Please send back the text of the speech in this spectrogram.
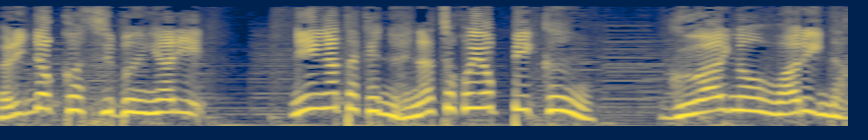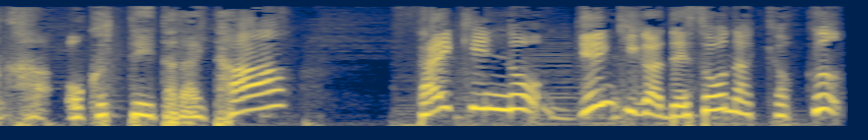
鳥の腰分より、新潟県のヘナチョコヨッピーくん、具合の悪い中、送っていただいた、最近の元気が出そうな曲、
